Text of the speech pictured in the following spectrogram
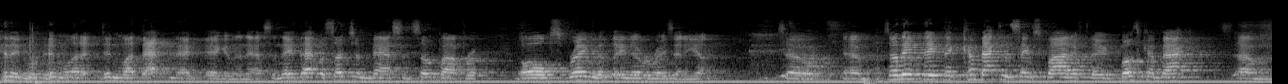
they didn't want it, didn't want that egg, in the nest. And they, that was such a mess and soap opera all spring that they never raised any young. So, um, so they, they, they come back to the same spot if they both come back. Um,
